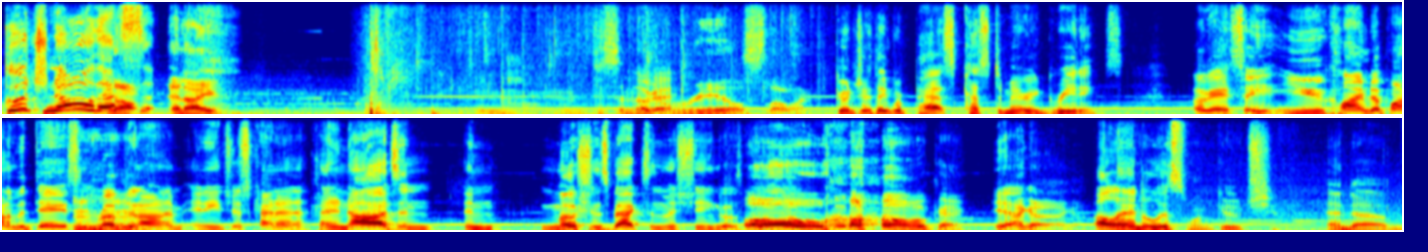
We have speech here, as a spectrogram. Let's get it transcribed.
Gooch, no, that's. no, and I just another Okay. real slow one. Gooch, I think we're past customary greetings. Okay, so you- you climbed up onto the dais and rubbed it on him, and he just kind of kind of nods and and motions back to the machine. Goes, Oh, oh, okay. Yeah. I got it. I got it. I'll handle this one, Gooch. And um,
